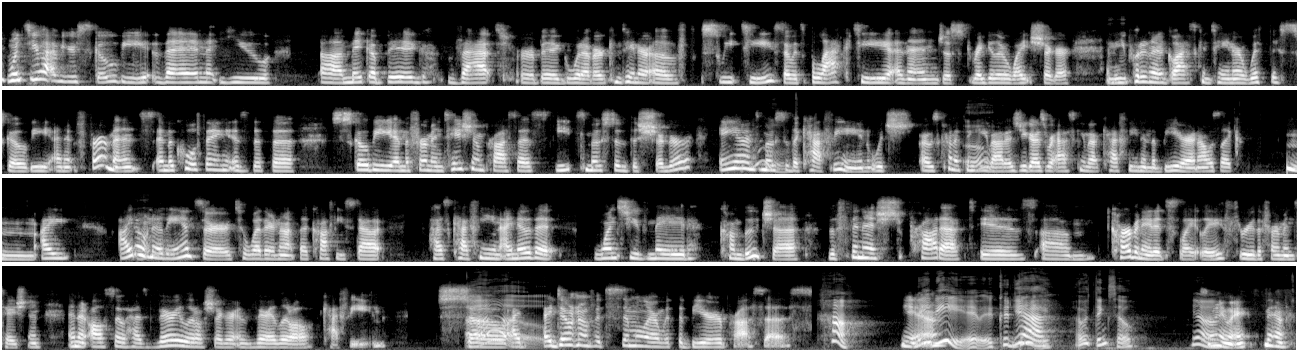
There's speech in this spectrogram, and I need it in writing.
Once you have your SCOBY, then you uh, make a big vat or a big whatever container of sweet tea. So it's black tea and then just regular white sugar. And then you put it in a glass container with the SCOBY and it ferments. And the cool thing is that the SCOBY and the fermentation process eats most of the sugar and most of the caffeine, which I was kind of thinking Oh. about as you guys were asking about caffeine in the beer. And I was like, hmm, I I don't know the answer to whether or not the coffee stout has caffeine. I know that once you've made kombucha, the finished product is um, carbonated slightly through the fermentation, and it also has very little sugar and very little caffeine. So Oh. I, I don't know if it's similar with the beer process. huh. Yeah. Maybe it, it could Yeah, be. I would think so. Yeah. So anyway, yeah.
